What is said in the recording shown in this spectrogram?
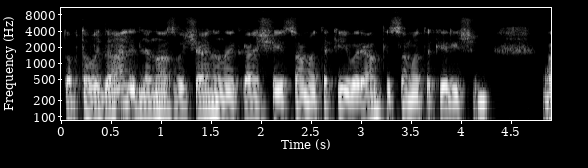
Тобто, в ідеалі для нас, звичайно, найкращий саме такий варіант і саме таке рішення. Е,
